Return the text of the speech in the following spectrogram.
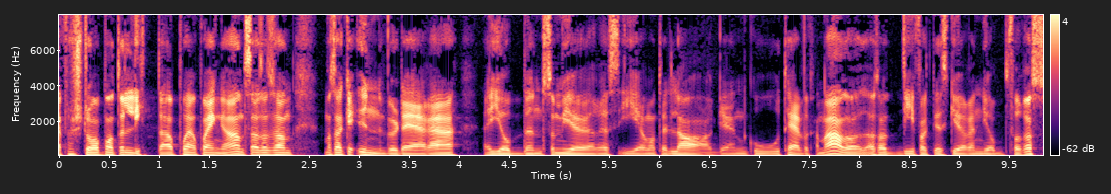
jeg forstår på en måte litt av poenget hans. Altså sånn, man skal ikke undervurdere jobben som gjøres i å måtte lage en god TV-kanal. Altså, at de faktisk gjør en jobb for oss.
